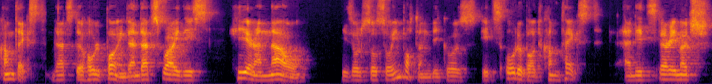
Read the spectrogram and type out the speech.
context. That's the whole point. And that's why this here and now is also so important because it's all about context. And it's very much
